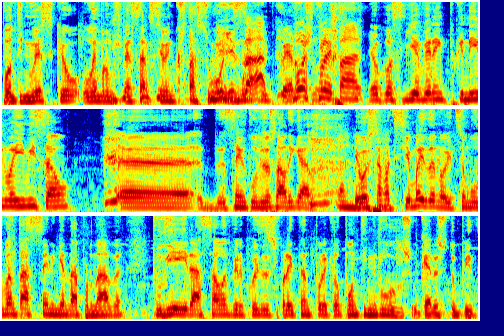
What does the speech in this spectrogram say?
Pontinho esse que eu lembro-me de pensar que se eu encostasse o olho muito, muito perto, vou espreitar. eu conseguia ver em pequenino a emissão uh, de- sem o televisor estar ligado. Eu achava que se a meio da noite, se eu me levantasse sem ninguém dar por nada, podia ir à sala ver coisas espreitando por aquele pontinho de luz, o que era estúpido,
